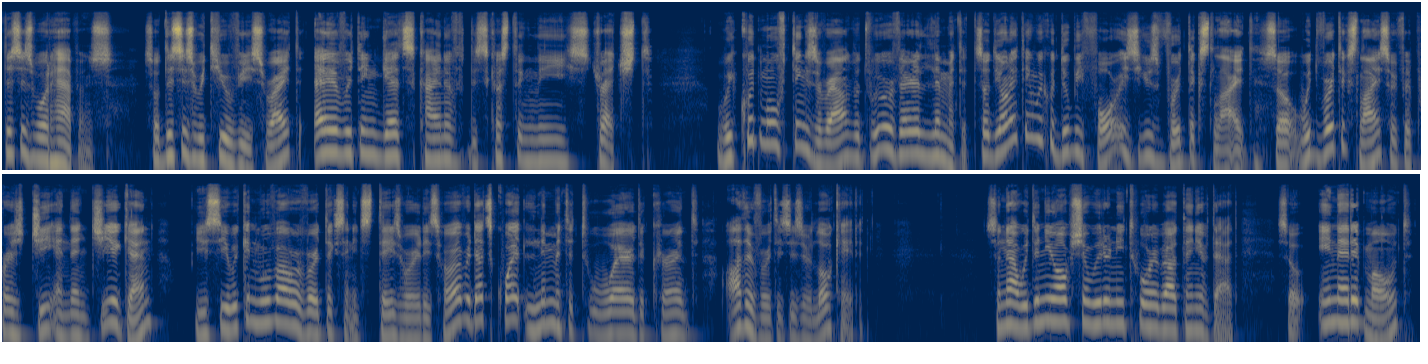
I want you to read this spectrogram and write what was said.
this is what happens. So this is with UVs, right? Everything gets kind of disgustingly stretched we could move things around, but we were very limited. So the only thing we could do before is use vertex slide. So with vertex slide, so if I press G and then G again, you see we can move our vertex and it stays where it is. However, that's quite limited to where the current other vertices are located. So now with the new option, we don't need to worry about any of that. So in edit mode,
